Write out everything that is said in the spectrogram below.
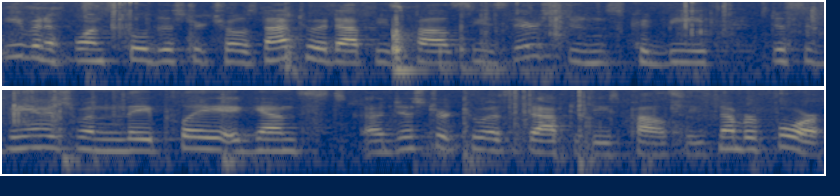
Even if one school district chose not to adopt these policies, their students could be disadvantaged when they play against a district who has adopted these policies. Number four,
